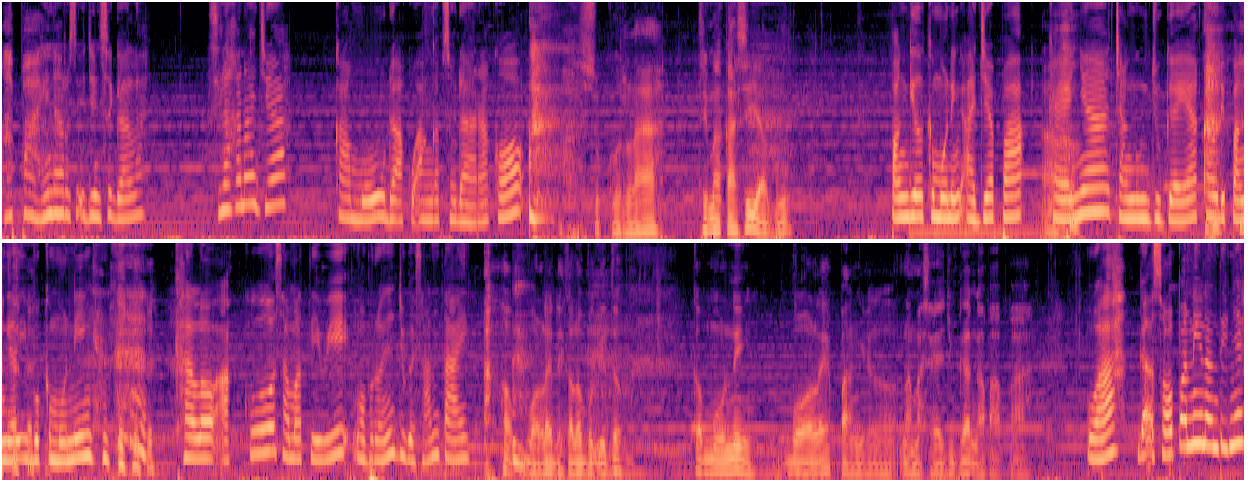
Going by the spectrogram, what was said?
ngapain harus izin segala? Silakan aja. Kamu udah aku anggap saudara kok. Syukurlah. Terima kasih ya, Bu. Panggil Kemuning aja, Pak. Kayaknya canggung juga ya kalau dipanggil Ibu Kemuning. kalau aku sama Tiwi ngobrolnya juga santai. Oh, boleh deh kalau begitu. Kemuning, boleh panggil nama saya juga nggak apa-apa. Wah, nggak sopan nih nantinya.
